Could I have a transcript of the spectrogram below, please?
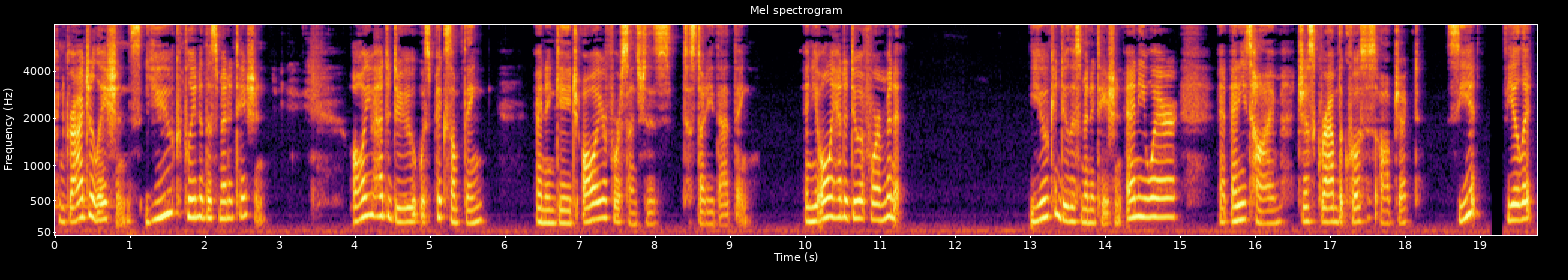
Congratulations, you completed this meditation. All you had to do was pick something and engage all your four senses to study that thing. And you only had to do it for a minute. You can do this meditation anywhere, at any time. Just grab the closest object, see it, feel it,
